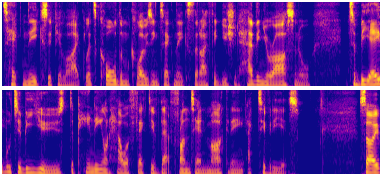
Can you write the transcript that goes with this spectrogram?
techniques, if you like. Let's call them closing techniques that I think you should have in your arsenal to be able to be used depending on how effective that front end marketing activity is. So,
